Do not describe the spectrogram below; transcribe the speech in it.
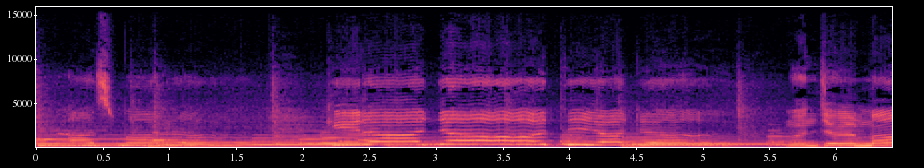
asmara. Kiranya tiada menjelma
